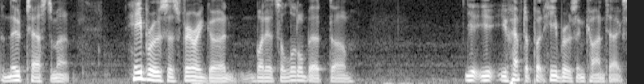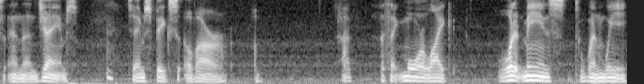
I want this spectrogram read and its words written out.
the New Testament. Hebrews is very good, but it's a little bit. Um, you, you you have to put Hebrews in context, and then James. Mm. James speaks of our I think more like what it means to when we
